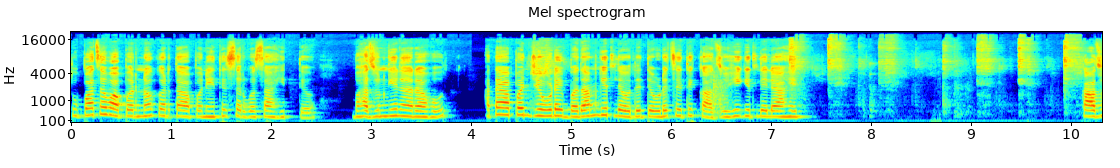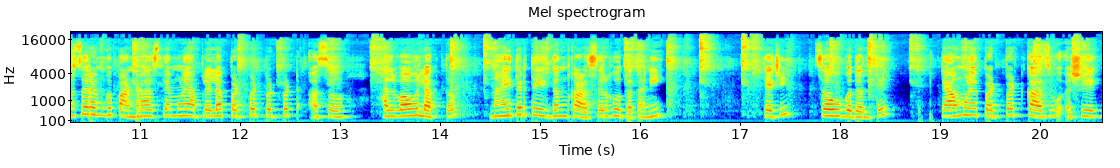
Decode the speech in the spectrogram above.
तुपाचा वापर न करता आपण येथे सर्व साहित्य भाजून घेणार आहोत. आता आपण जेवढे बदाम घेतले होते तेवढेच येथे काजूही घेतलेले आहेत. काजूचा रंग पांढरा असल्यामुळे आपल्याला पटपट पटपट असं हलवावं लागतं. नाहीतर ते एकदम काळसर होतात आणि त्याची चव बदलते. त्यामुळे पटपट काजू असे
